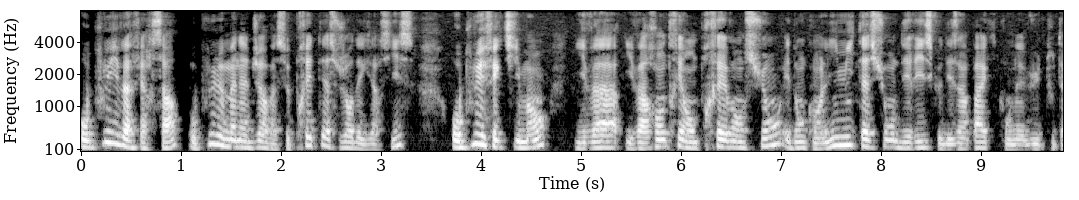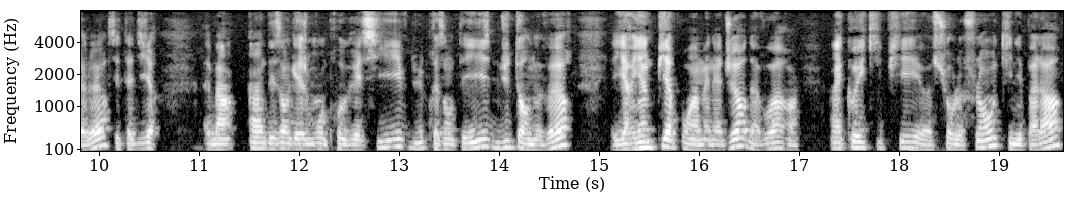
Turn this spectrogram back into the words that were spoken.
au plus il va faire ça, au plus le manager va se prêter à ce genre d'exercice, au plus effectivement il va, il va rentrer en prévention et donc en limitation des risques, des impacts qu'on a vus tout à l'heure, c'est-à-dire eh ben, un désengagement progressif, du présentéisme, du turnover. il n'y a rien de pire pour un manager d'avoir un coéquipier euh, sur le flanc qui n'est pas là,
